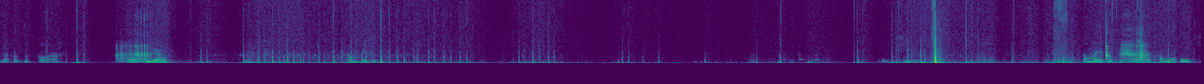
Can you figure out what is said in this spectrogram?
อย่าทำทุกก่อนนะกลัวเปลืองทำไปเถอะโอเคทำไมก็ติดอ่านกับคำว่าโอเค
